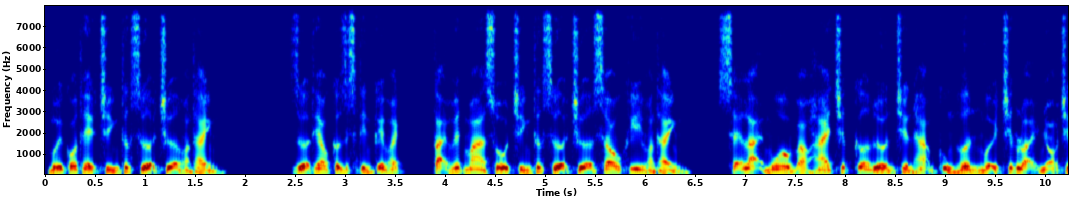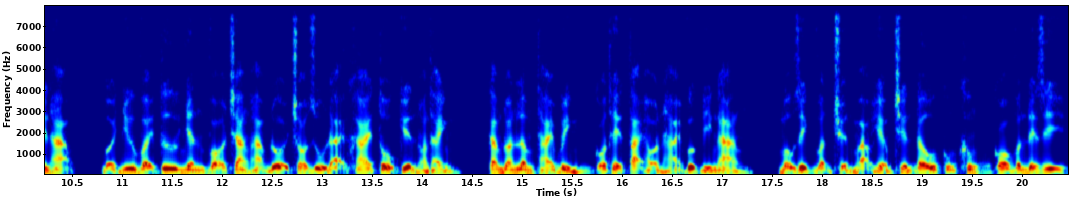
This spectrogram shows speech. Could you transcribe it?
mới có thể chính thức sửa chữa hoàn thành. Dựa theo cờ tình kế hoạch, tại huyết ma số chính thức sửa chữa sau khi hoàn thành, sẽ lại mua vào hai chiếc cỡ lớn chiến hạm cùng hơn 10 chiếc loại nhỏ chiến hạm, bởi như vậy tư nhân võ trang hạm đội cho dù đại khái tổ kiến hoàn thành, cam đoan Lâm Thái Bình có thể tại hòn hải vực đi ngang, mậu dịch vận chuyển mạo hiểm chiến đấu cũng không có vấn đề gì,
